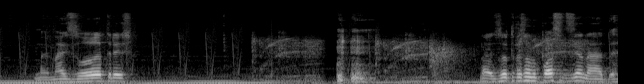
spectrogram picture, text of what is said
Nas outras... Nas outras eu não posso dizer nada.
